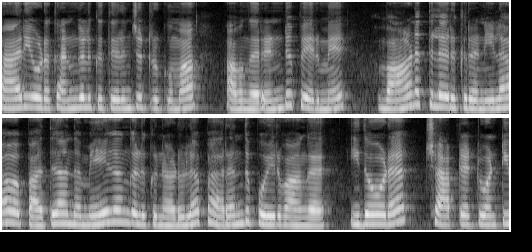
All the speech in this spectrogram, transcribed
ஹாரியோட கண்களுக்கு தெரிஞ்சிட்டு இருக்குமா அவங்க ரெண்டு பேருமே வானத்தில் இருக்கிற நிலாவை பார்த்து அந்த மேகங்களுக்கு நடுவில் பறந்து போயிடுவாங்க இதோட chapter twenty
